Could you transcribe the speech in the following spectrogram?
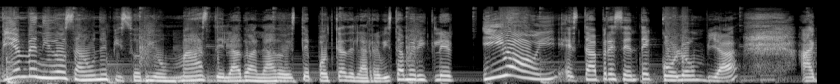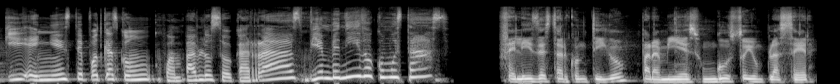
Bienvenidos a un episodio más de Lado a Lado, este podcast de la revista Marie Claire. Y hoy está presente Colombia aquí en este podcast con Juan Pablo Socarrás. Bienvenido, ¿cómo estás? Feliz de estar contigo. Para mí es un gusto y un placer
